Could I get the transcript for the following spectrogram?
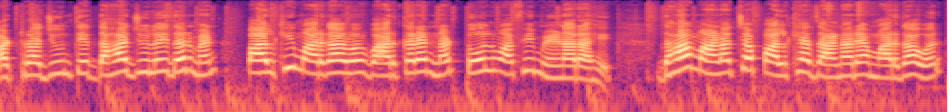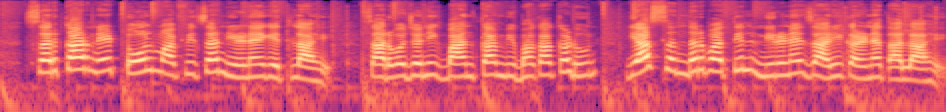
अठरा जून ते दहा जुलै दरम्यान पालखी मार्गावर वारकऱ्यांना टोल माफी मिळणार आहे. दहा मानाच्या पालख्या जाणाऱ्या मार्गावर सरकारने टोल माफीचा निर्णय घेतला आहे. सार्वजनिक बांधकाम विभागाकडून या संदर्भातील निर्णय जारी करण्यात आला आहे.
